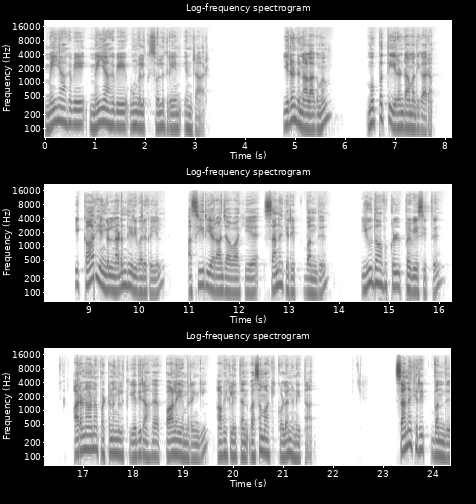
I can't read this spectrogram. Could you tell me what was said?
மெய்யாகவே மெய்யாகவே உங்களுக்கு சொல்லுகிறேன் என்றார். இரண்டு நாளாகமம் முப்பத்தி இரண்டாம் அதிகாரம். இக்காரியங்கள் நடந்தேறி வருகையில் அசீரிய ராஜாவாகிய சனகெரிப் வந்து யூதாவுக்குள் பிரவேசித்து அரணான பட்டணங்களுக்கு எதிராக பாளையமிறங்கி அவைகளை தன் வசமாக்கிக் கொள்ள நினைத்தான். சனகிரிப் வந்து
